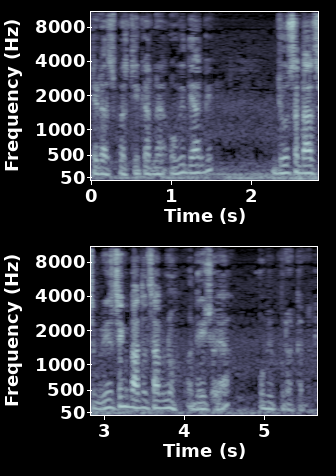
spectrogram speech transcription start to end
ਜਿਹੜਾ ਸਪਸ਼ਟੀਕਰਨ ਹੈ, ਉਹ ਵੀ ਦਿਆਂਗੇ। ਜੋ ਸਰਦਾਰ ਸੁਖਬੀਰ ਸਿੰਘ ਬਾਦਲ ਸਾਹਿਬ ਨੂੰ ਆਦੇਸ਼ ਹੋਇਆ, ਉਹ ਵੀ ਪੂਰਾ ਕਰਨਗੇ।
